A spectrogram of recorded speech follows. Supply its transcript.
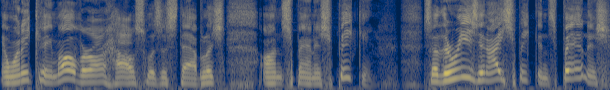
And when he came over, our house was established on Spanish speaking. So the reason I speak in Spanish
